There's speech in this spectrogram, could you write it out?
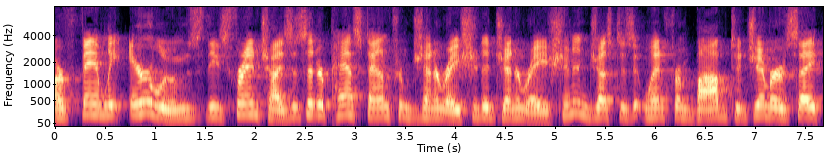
are family heirlooms, these franchises that are passed down from generation to generation. And just as it went from Bob to Jim Irsay,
